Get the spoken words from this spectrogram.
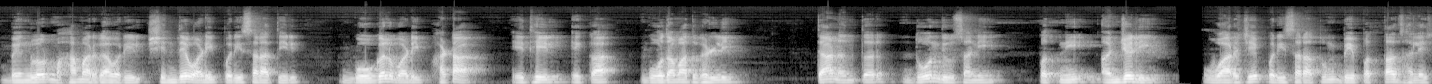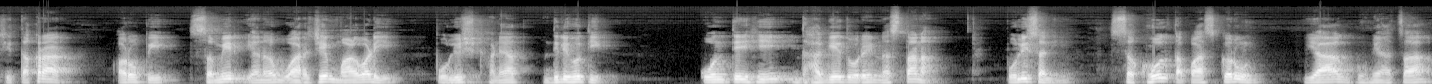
बेंगलोर महामार्गावरील शिंदेवाडी परिसरातील गोगलवाडी फाटा येथील एका गोदामात घडली. त्यानंतर दोन दिवसांनी पत्नी अंजली वारजे परिसरातून बेपत्ता झाल्याची तक्रार आरोपी समीर यानं वारजे माळवाडी पोलीस ठाण्यात दिली होती. कोणतेही धागेदोरे नसताना पोलिसांनी सखोल तपास करून या गुन्ह्याचा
